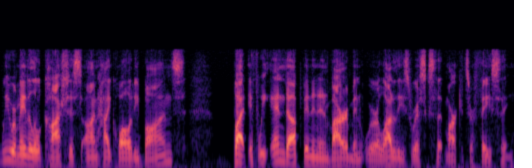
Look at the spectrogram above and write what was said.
we remain a little cautious on high quality bonds, but if we end up in an environment where a lot of these risks that markets are facing,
